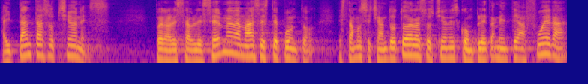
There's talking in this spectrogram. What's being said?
Hay tantas opciones. Pero al establecer nada más este punto, estamos echando todas las opciones completamente afuera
